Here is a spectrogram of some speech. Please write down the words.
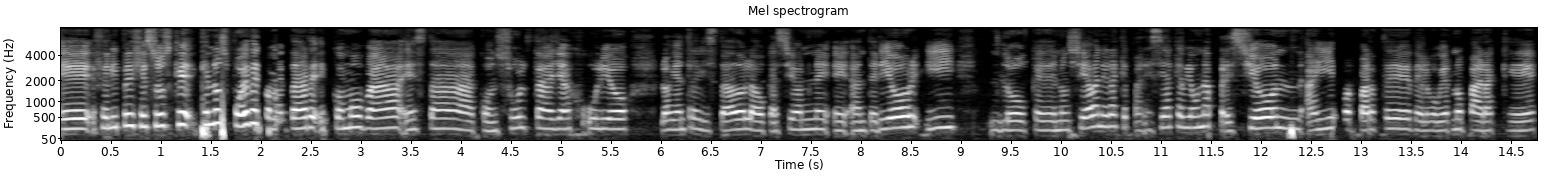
Eh, Felipe Jesús, ¿qué, ¿qué, nos puede comentar eh, cómo va esta consulta? Ya Julio lo había entrevistado la ocasión eh, anterior y lo que denunciaban era que parecía que había una presión ahí por parte del gobierno para que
